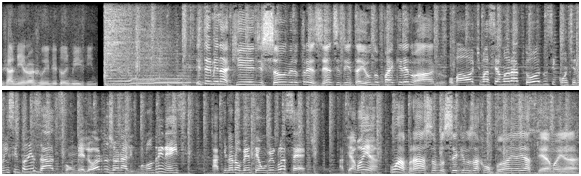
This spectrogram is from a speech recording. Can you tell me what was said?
janeiro a junho de 2020. E termina aqui a edição número 331 do Pai Querendo Agro. Uma ótima semana a todos e continuem sintonizados com o melhor do jornalismo londrinense, aqui na 91,7. Até amanhã. Um abraço a você que nos acompanha e até amanhã.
